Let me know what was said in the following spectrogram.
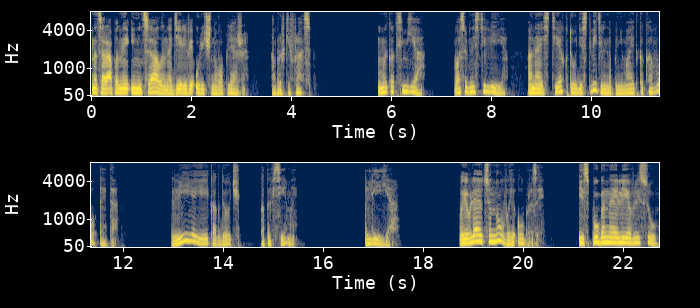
Нацарапанные инициалы на дереве у речного пляжа. Обрывки фраз. «Мы как семья», в особенности Лия. Она из тех, кто действительно понимает, каково это. Лия ей как дочь, как и все мы. Лия. Появляются новые образы. Испуганная Лия в лесу.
